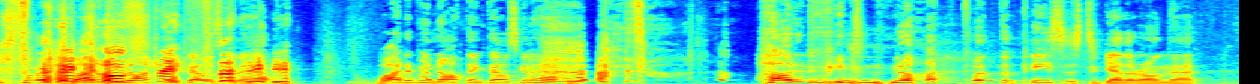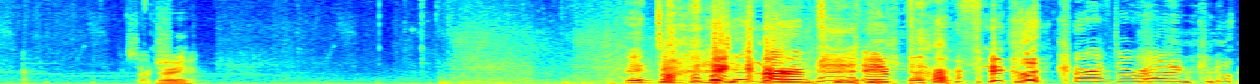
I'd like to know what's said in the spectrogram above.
I Why did go we not straight think that was gonna happen? Why did we not think that was gonna happen? I don't know. How did we not put the pieces together on that? Start Ready? shooting. It, did, It curved. It perfectly curved around and killed.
